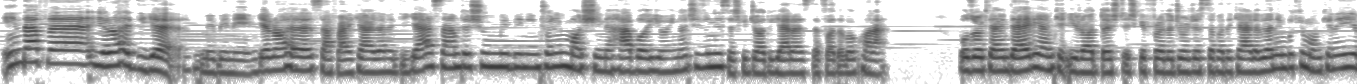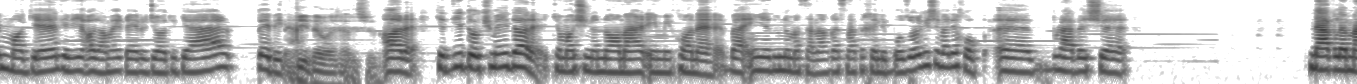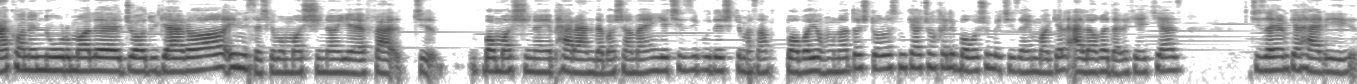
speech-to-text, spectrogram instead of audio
این دفعه یه راه دیگه می‌بینیم. یه راه سفر کردن دیگه از سمتشون می‌بینیم. چون این ماشین هوایی و اینا چیزی نیستش که جادوگر استفاده بکنن. بزرگترین دلیلی هم که ایراد داشتش که فرد و جورج استفاده کرده بودن این بود که ممکنه یه ماگل یعنی آدمای غیر جادوگر ببینن. دیده باشدشون آره که یه دکمه ای داره که ماشین رو نامرئی می‌کنه و این یه دونه مثلا قسمت خیلی بزرگشه ولی خب روش نقل مکان نرمال جادوگرا این نیستش که با ماشینای ف... با ماشینای پرنده باشن و این یه چیزی بودش که مثلا بابای اونا داشت درست می‌کرد چون خیلی باباشون به چیزای ماگل علاقه داره که یکی از چیزایی هم که هری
